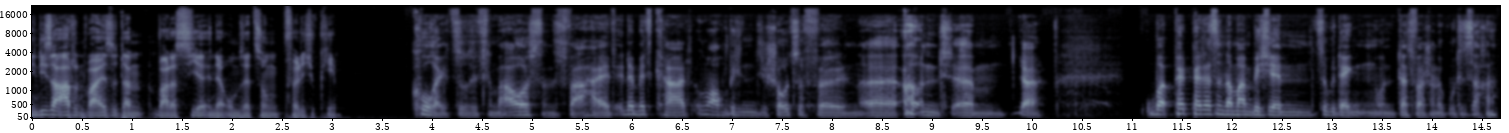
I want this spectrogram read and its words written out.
in dieser Art und Weise, dann war das hier in der Umsetzung völlig okay. Korrekt, so sieht es mal aus. Und es war halt in der Midcard, um auch ein bisschen die Show zu füllen. Äh, und ähm, ja, um Pat Patterson noch mal ein bisschen zu gedenken. Und das war schon eine gute Sache.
